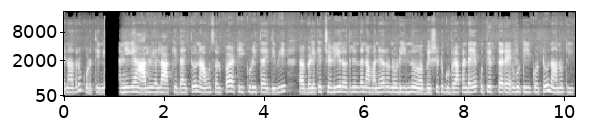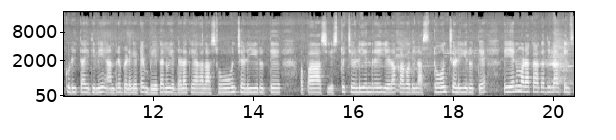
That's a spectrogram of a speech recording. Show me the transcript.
ಏನಾದರೂ ಕೊಡ್ತೀನಿ. ನನಗೆ ಹಾಲು ಎಲ್ಲ ಹಾಕಿದ್ದಾಯ್ತು. ನಾವು ಸ್ವಲ್ಪ ಟೀ ಕುಡಿತಾ ಇದ್ದೀವಿ. ಬೆಳಗ್ಗೆ ಚಳಿ ಇರೋದ್ರಿಂದ ನಮ್ಮ ಮನೆಯವರು ನೋಡಿ ಇನ್ನು ಬೆಡ್ಶೀಟ್ ಗುಬ್ರ ಹಾಕೊಂಡೇ ಕೂತಿರ್ತಾರೆ. ಟೀ ಕೊಟ್ಟು ನಾನು ಟೀ ಕುಡಿತಾ ಇದ್ದೀನಿ. ಅಂದರೆ ಬೆಳಗ್ಗೆ ಟೈಮ್ ಬೇಗನೂ ಎದ್ದಳಕ್ಕೆ ಆಗಲ್ಲ. ಅಷ್ಟೊಂದು ಚಳಿ ಇರುತ್ತೆ. ಅಪ್ಪ ಎಷ್ಟು ಚಳಿ ಅಂದರೆ ಹೇಳೋಕ್ಕಾಗೋದಿಲ್ಲ. ಅಷ್ಟೊಂದು ಚಳಿ ಇರುತ್ತೆ. ಏನು ಮಾಡೋಕ್ಕಾಗೋದಿಲ್ಲ. ಕೆಲಸ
